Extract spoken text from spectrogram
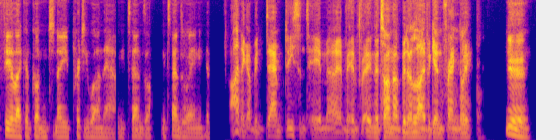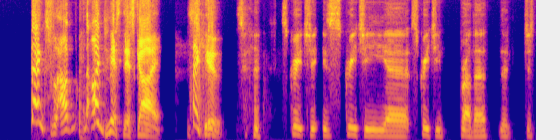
feel like I've gotten to know you pretty well now. He turns off. He turns away and he heads. I think I've been damn decent here man, in, in the time I've been alive again, frankly. Yeah. Thanks, Fl- I've, missed this guy. Thank you. Screechy is Screechy uh Screechy brother that just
